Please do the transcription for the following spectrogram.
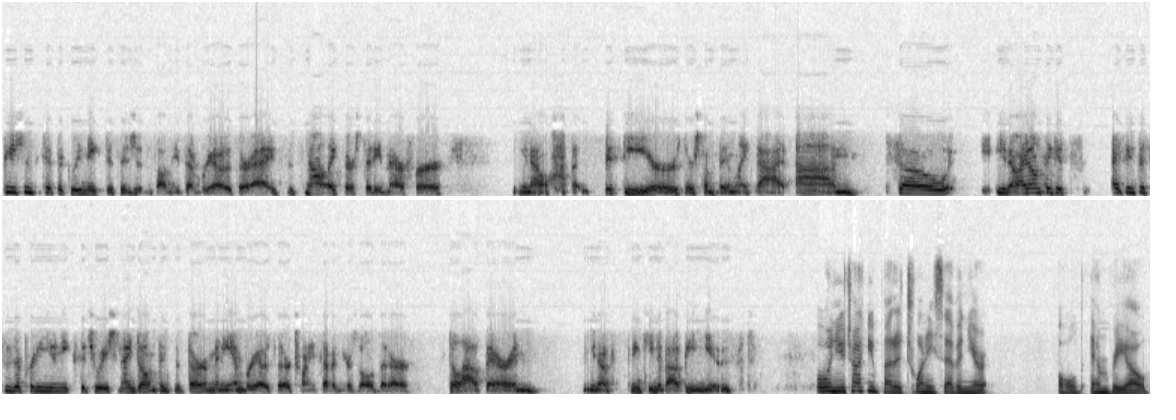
patients typically make decisions on these embryos or eggs. It's not like they're sitting there for, you know, 50 years or something like that. Um, so, you know, I don't think it's, I think this is a pretty unique situation. I don't think that there are many embryos that are 27 years old that are still out there and, you know, thinking about being used. Well, when you're talking about a 27 year old embryo,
